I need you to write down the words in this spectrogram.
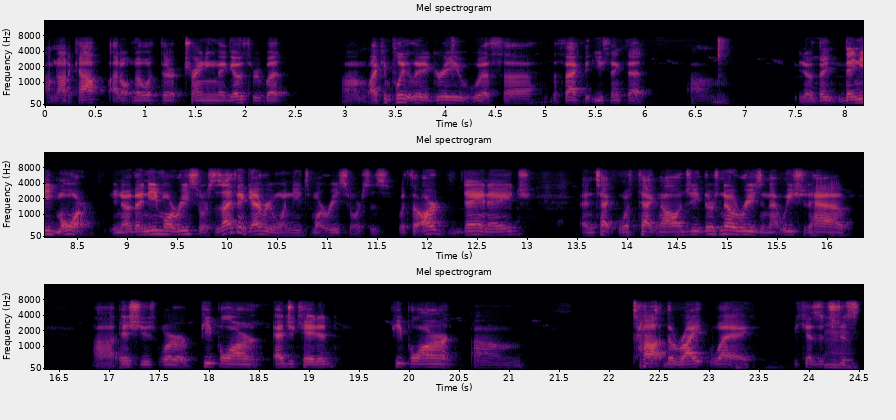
i'm not a cop. I don't know what their training they go through but um, i completely agree with uh, the fact that you think that um, you know they, they need more. You know they need more resources. I think everyone needs more resources. With the, our day and age and tech with technology there's no reason that we should have uh, issues where people aren't educated people aren't um, taught the right way because it's Mm. just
